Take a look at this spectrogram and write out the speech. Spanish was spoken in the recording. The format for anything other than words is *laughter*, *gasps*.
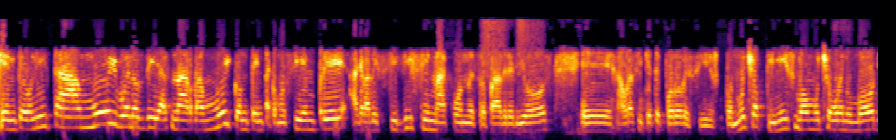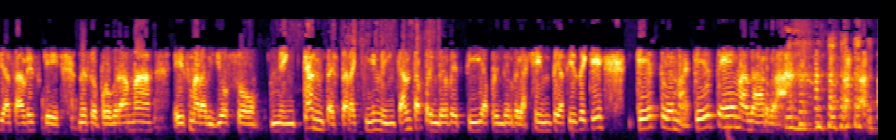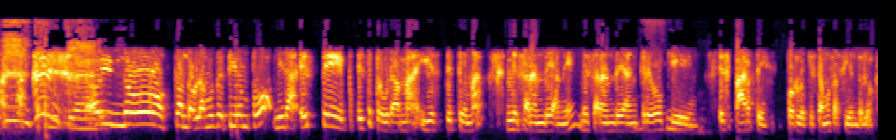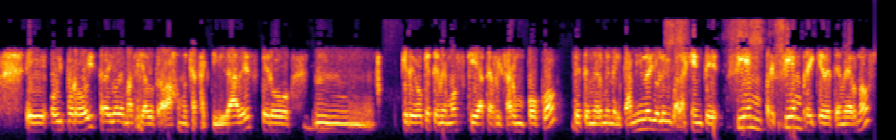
Gente bonita, muy buenos días, Narda, muy contenta como siempre, agradecidísima con nuestro Padre Dios. Eh, ahora sí que te puedo decir, con mucho optimismo, mucho buen humor, ya sabes que nuestro programa es maravilloso, me encanta estar aquí, me encanta aprender de ti, aprender de la gente, así es de que, qué tema, qué tema, Narda. *laughs* *laughs* Claro. Ay, no, cuando hablamos de tiempo, mira, este, este programa y este tema me zarandean, ¿eh? Me zarandean, creo que es parte por lo que estamos haciéndolo. Eh, hoy por hoy traigo demasiado trabajo, muchas actividades, pero mm, creo que tenemos que aterrizar un poco, detenerme en el camino. Yo le digo a la gente, siempre, siempre hay que detenernos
